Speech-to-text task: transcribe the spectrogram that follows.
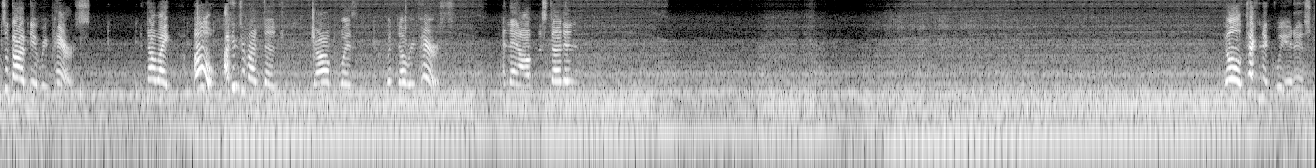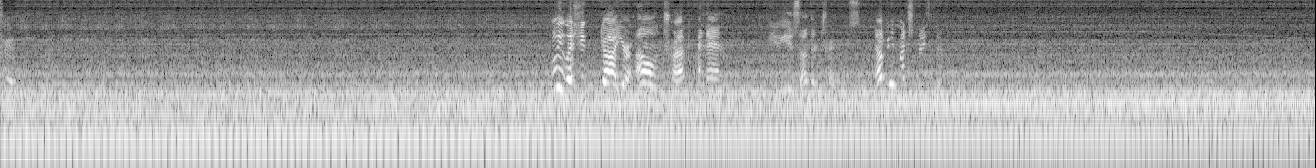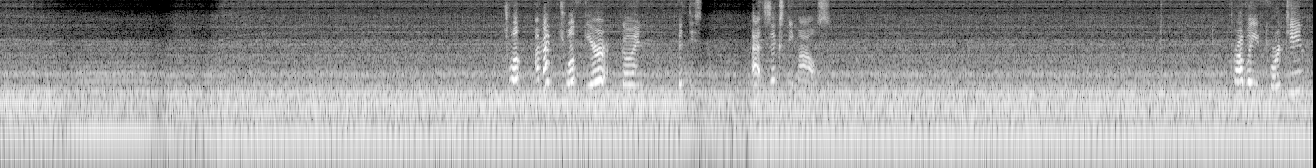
also gotta do repairs. It's not like, oh, I can survive the job with with no repairs. And then all of a sudden own truck and then you use other trailers. That would be much nicer. I'm at 12th gear going 50 at 60 miles. Probably 14?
